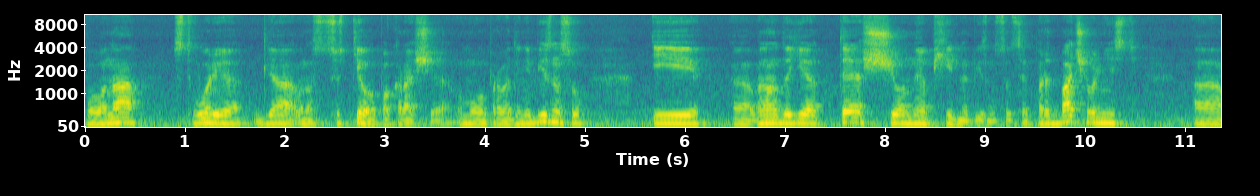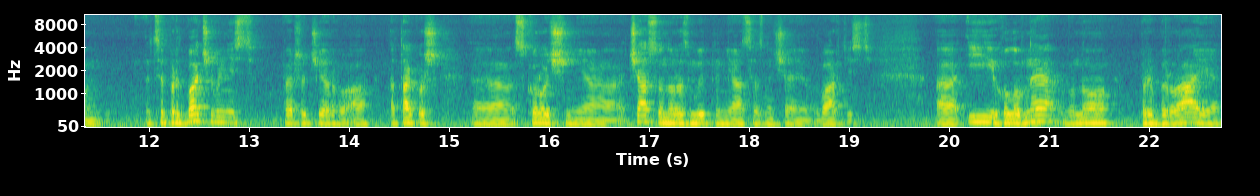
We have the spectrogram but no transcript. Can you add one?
бо вона створює для вона суттєво покращує умови проведення бізнесу, і е, вона надає те, що необхідно бізнесу. Це передбачувальність, е, це передбачувальність в першу чергу, а, а також е, скорочення часу на розмитнення, а це означає вартість. Е, І головне, воно прибирає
